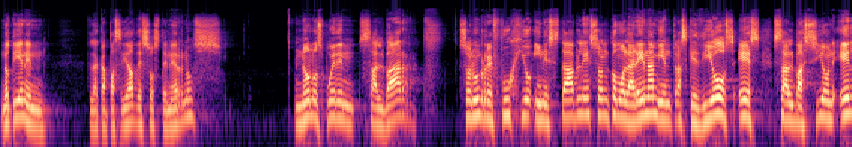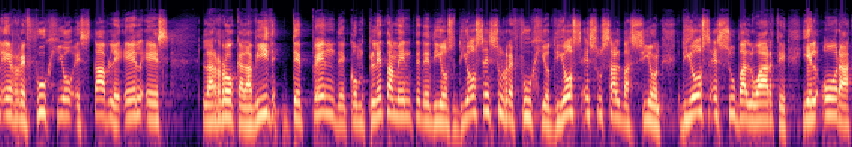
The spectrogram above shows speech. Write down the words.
No tienen la capacidad de sostenernos, no nos pueden salvar, son un refugio inestable, son como la arena, mientras que Dios es salvación, Él es refugio estable, Él es la roca. David depende completamente de Dios. Dios es su refugio, Dios es su salvación, Dios es su baluarte y él ora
